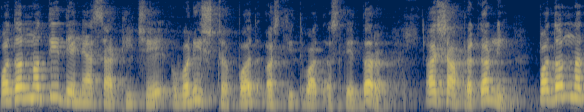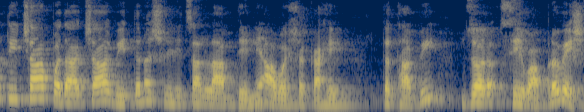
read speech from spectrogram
पदोन्नती देण्यासाठीचे वरिष्ठ पद अस्तित्वात असले तर अशा प्रकरणी पदोन्नतीच्या पदाच्या वेतन श्रेणीचा लाभ देणे आवश्यक आहे. तथापि जर सेवा प्रवेश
